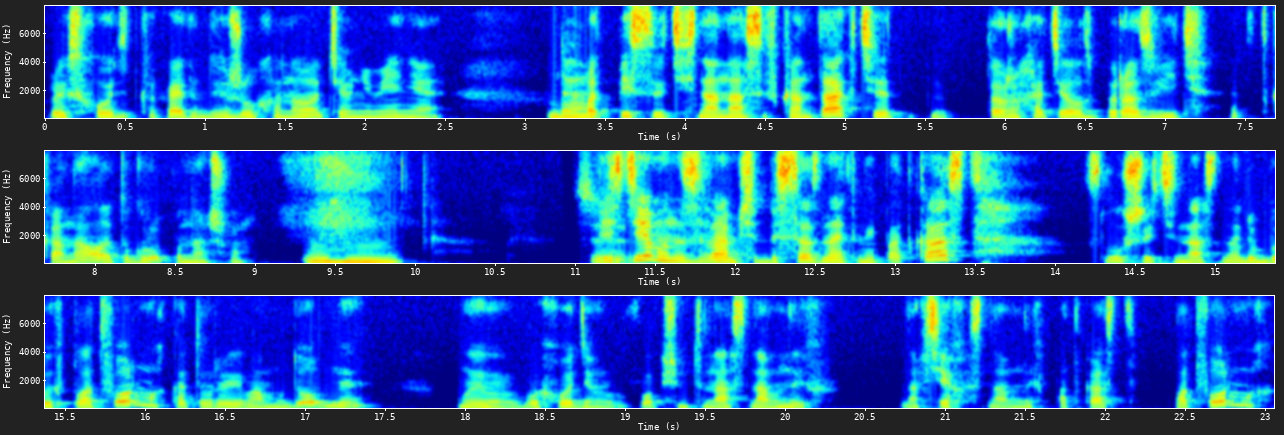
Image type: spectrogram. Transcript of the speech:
происходит какая-то движуха, но тем не менее Да. подписывайтесь на нас и в "Контакте". М, тоже хотелось бы развить этот канал, эту группу нашу. С Везде мы называемся "Бессознательный подкаст". Слушайте нас на любых платформах, которые вам удобны. Мы выходим, в общем-то, на основных, на всех основных подкаст-платформах.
